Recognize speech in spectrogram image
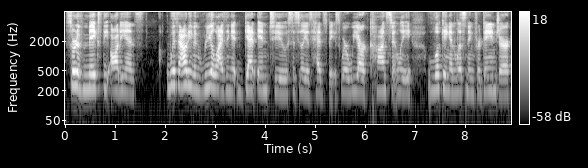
sort of makes the audience, without even realizing it, get into Cecilia's headspace, where we are constantly looking and listening for danger.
